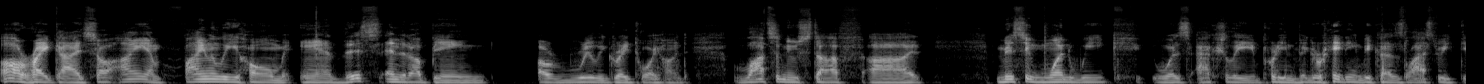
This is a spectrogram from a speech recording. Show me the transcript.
All right, guys. So I am finally home, and this ended up being a really great toy hunt. Lots of new stuff. Uh, missing one week was actually pretty invigorating because last week,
